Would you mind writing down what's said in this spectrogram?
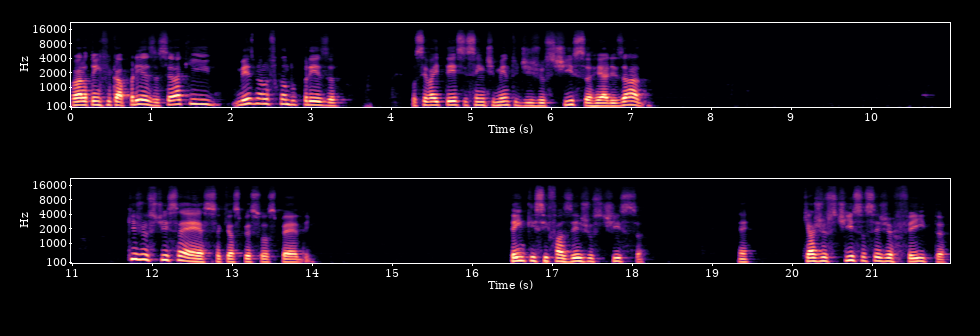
Ou ela tem que ficar presa? Será que, mesmo ela ficando presa, você vai ter esse sentimento de justiça realizado? Que justiça é essa que as pessoas pedem? Tem que se fazer justiça, né? Que a justiça seja feita.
